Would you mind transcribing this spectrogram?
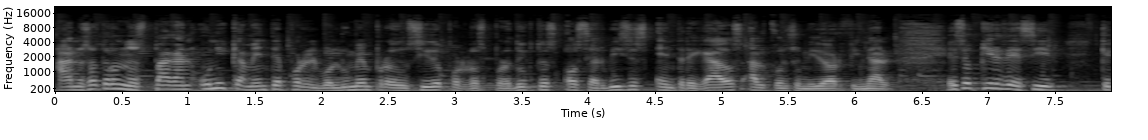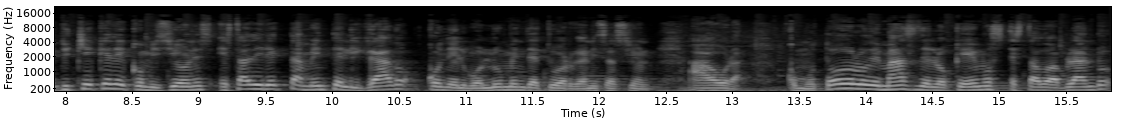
A nosotros nos pagan únicamente por el volumen producido por los productos o servicios entregados al consumidor final. Eso quiere decir que tu cheque de comisiones está directamente ligado con el volumen de tu organización. Ahora, como todo lo demás de lo que hemos estado hablando,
